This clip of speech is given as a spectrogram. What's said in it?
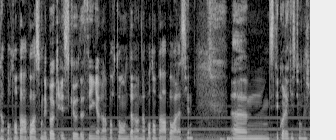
d'important par rapport à son époque. Est-ce que The Thing avait important d'important par rapport à la sienne? Euh, C'était quoi la question déjà?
